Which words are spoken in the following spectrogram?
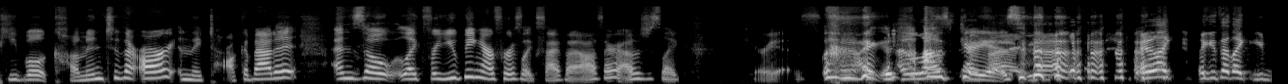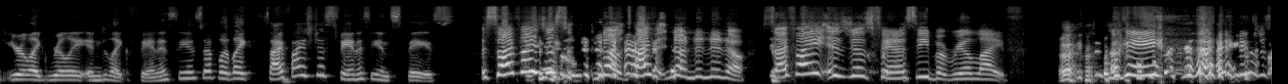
people come into their art and they talk about it and so like for you being our first like sci-fi author i was just like curious I, I love was curious Yeah. and like like you said, like you you're like really into like fantasy and stuff, but like sci-fi is just fantasy in space. Sci-fi is just no sci-fi no no no no. Sci-fi is just fantasy but real life. Okay? It's just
